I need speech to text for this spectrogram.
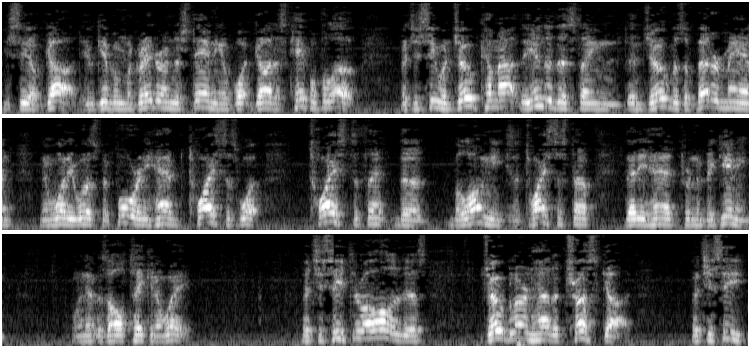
You see, of God. He would give him a greater understanding of what God is capable of. But you see, when Job come out the end of this thing, and Job was a better man than what he was before, and he had twice as what, twice the th- the belongings, and twice the stuff that he had from the beginning, when it was all taken away. But you see, through all of this, Job learned how to trust God. But you see,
